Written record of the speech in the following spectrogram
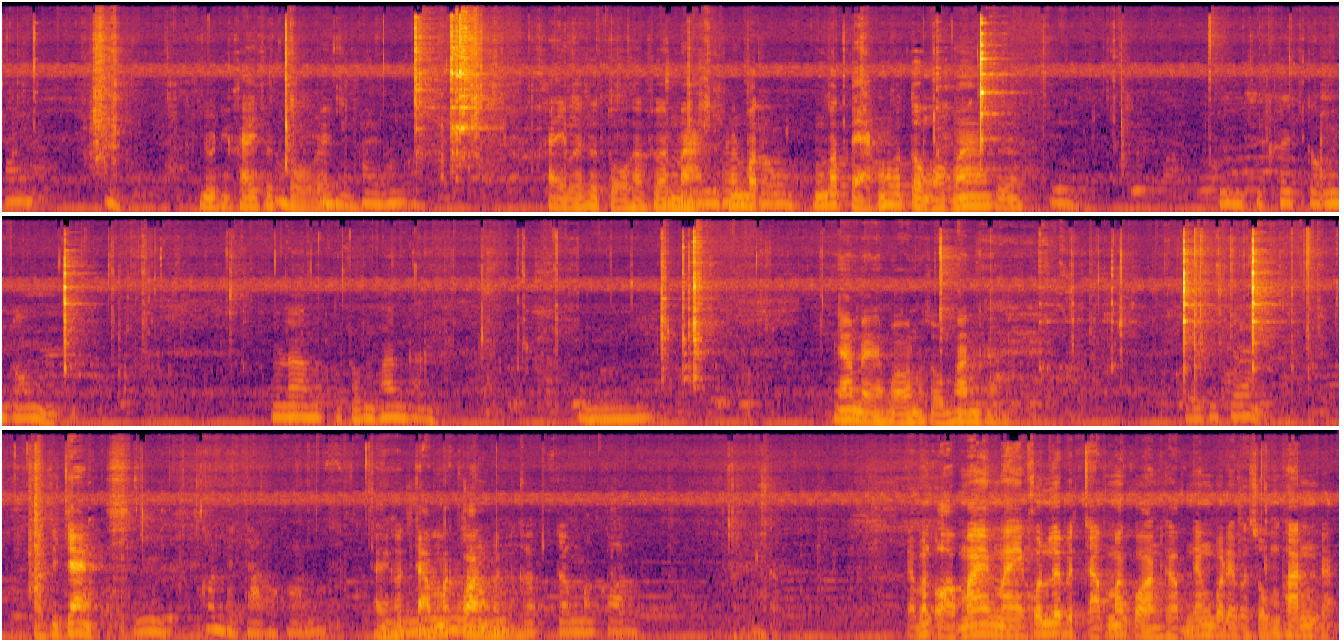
ใช่ดูที่ไข่สุดโตเลยใครมันไข่เบอร์สุดโตครับส่วนมากมันบ่มันบ่แตกมันบ่ตรงออกมาคือคุณสิเคยตรงตรงเวลามันผสมพันธุ์กันอืมย่ามใดกันพอมันผสมพันธุ์กันเคยที่แจ้งเขาสิแจ้งอืมก้อนไปจับเอาก่อน อันนี้เขาจับมาก่อนมันกับจับมาก่อนแต่มันออกไม้ใหม่คนเลยไปจับมาก่อนครับ ยังบ่ได้ผสมพันธุ์กัน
